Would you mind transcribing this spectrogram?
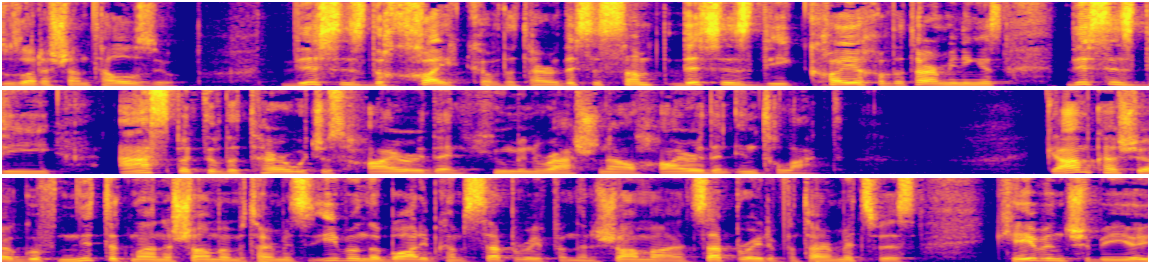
is what Hashem tells you. This is the chayk of the Torah. This is some. This is the kayach of the Torah. Meaning is this is the aspect of the Torah which is higher than human rationale, higher than intellect. Even the body becomes separated from the neshama and separated from Torah mitzvahs. Should be. He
